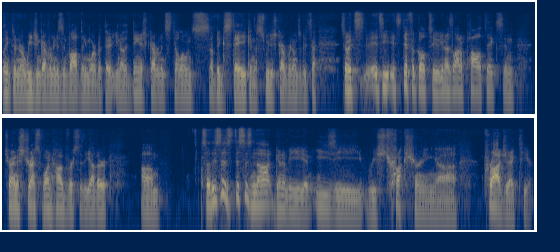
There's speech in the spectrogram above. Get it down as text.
think the Norwegian government is involved anymore, but the you know the Danish government still owns a big stake, and the Swedish government owns a big stake. So it's it's it's difficult to you know there's a lot of politics and trying to stress one hub versus the other. Um, so this is this is not going to be an easy restructuring uh, project here.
